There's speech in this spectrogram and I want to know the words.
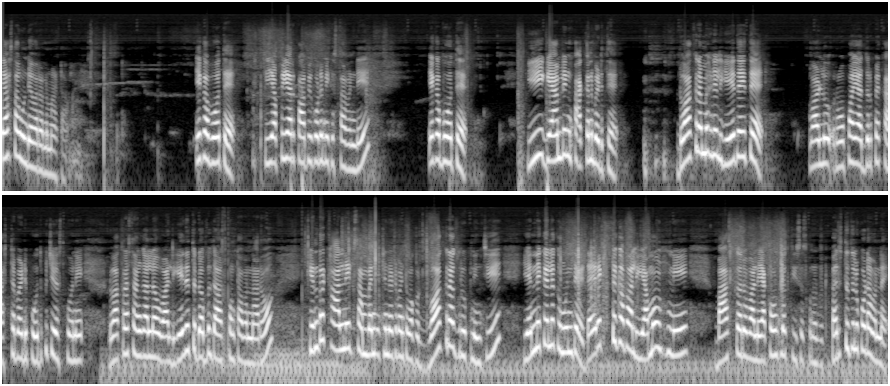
చేస్తూ ఉండేవారు అనమాట ఇకపోతే ఈ ఎఫ్ఐఆర్ కాపీ కూడా మీకు ఇస్తామండి. ఇకపోతే ఈ గ్యాంబ్లింగ్ పక్కన పెడితే డ్వాక్రా మహిళలు ఏదైతే వాళ్ళు రూపాయి అర్ధ రూపాయి కష్టపడి పొదుపు చేసుకొని డ్వాక్రా సంఘాల్లో వాళ్ళు ఏదైతే డబ్బులు దాచుకుంటా ఉన్నారో కింద కాలనీకి సంబంధించినటువంటి ఒక డ్వాక్రా గ్రూప్ నుంచి ఎన్నికలకు ముందే డైరెక్ట్గా వాళ్ళ అమౌంట్ని భాస్కర్ వాళ్ళ అకౌంట్లోకి తీసేసుకున్నటువంటి పరిస్థితులు కూడా ఉన్నాయి.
